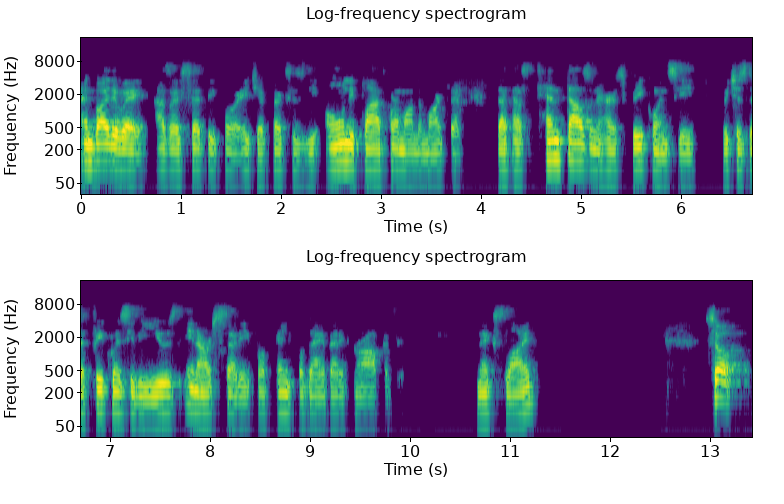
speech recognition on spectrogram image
And by the way, as I said before, HFX is the only platform on the market that has 10,000 hertz frequency, which is the frequency we used in our study for painful diabetic neuropathy. Next slide. So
